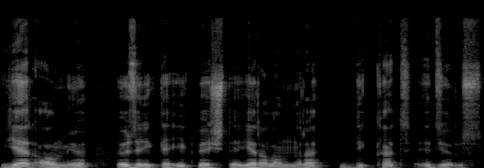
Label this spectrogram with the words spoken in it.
yer almıyor. Özellikle ilk 5'te yer alanlara dikkat ediyoruz.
